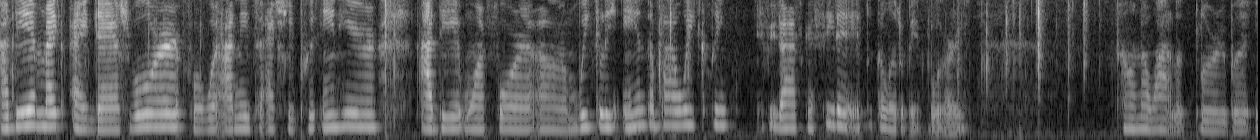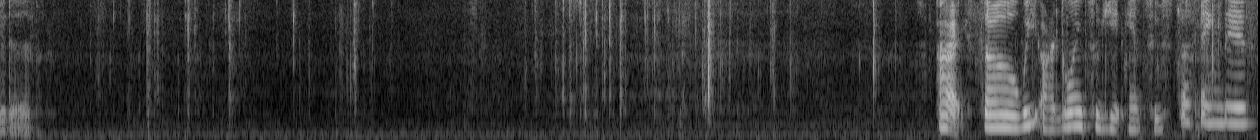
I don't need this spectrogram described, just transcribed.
I did make a dashboard for what I need to actually put in here. I did one for um, weekly and the bi-weekly. If you guys can see that, it look a little bit blurry. I don't know why it looked blurry, but it does. All right, so we are going to get into stuffing this.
